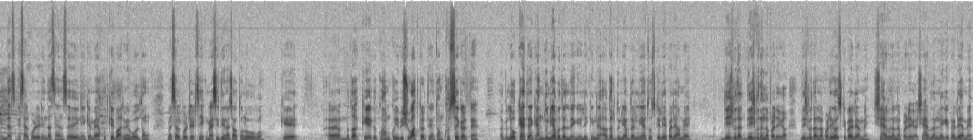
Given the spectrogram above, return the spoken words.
in the self portrait in the sense ये नहीं कि मैं खुद के बारे में बोलता हूँ मैं सेल्फ पोर्ट्रेट से एक मैसेज देना चाहता हूँ लोगों को कि अ, मतलब कि अगर हम कोई भी शुरुआत करते हैं तो हम खुद से करते हैं। अगर लोग कहते हैं कि हम दुनिया बदल देंगे, लेकिन अगर दुनिया बदलनी है तो उसके लिए पहले हमें देश बदल, देश बदलना पड़ेगा। देश बदलना पड़ेगा, उसके पहले हमें शहर बदलना पड़ेगा। शहर बदलने के पहले हमें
